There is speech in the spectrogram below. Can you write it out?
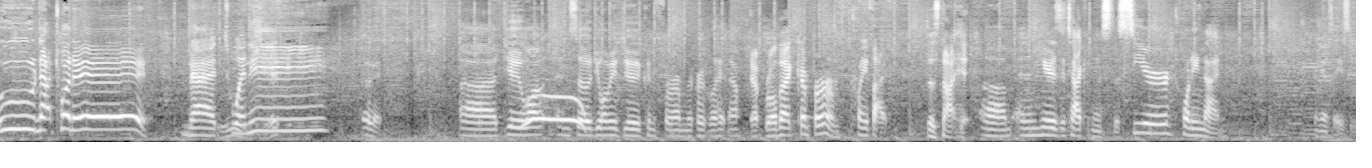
Ooh, not 20! Nat Ooh, twenty. Okay. Uh, do you want? And so, do you want me to confirm the critical hit now? Yep, roll that confirm. Twenty-five. Does not hit. Um, and then here's attack against the Seer. Twenty-nine against AC.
